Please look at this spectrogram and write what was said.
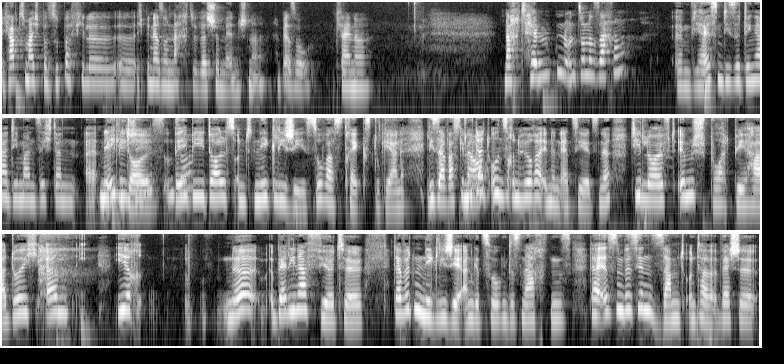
Ich habe zum Beispiel super viele, äh, ich bin ja so ein Nachtwäschemensch, ne? Ich habe ja so kleine Nachthemden und so eine Sachen. Ähm, wie heißen diese Dinger, die man sich dann äh, Babydolls und so? Babydolls und Negligés, sowas trägst du gerne. Lisa, was genau. du dann unseren HörerInnen erzählst, ne? Die läuft im Sport BH durch ähm, ihr ne, Berliner Viertel, da wird ein Negligé angezogen des Nachtens, da ist ein bisschen Samtunterwäsche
